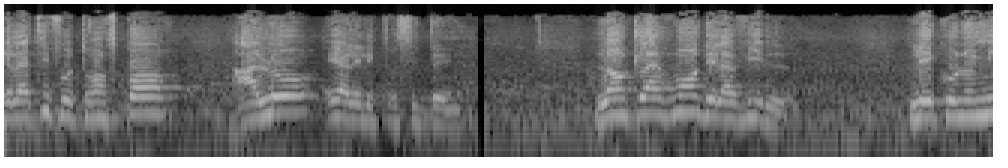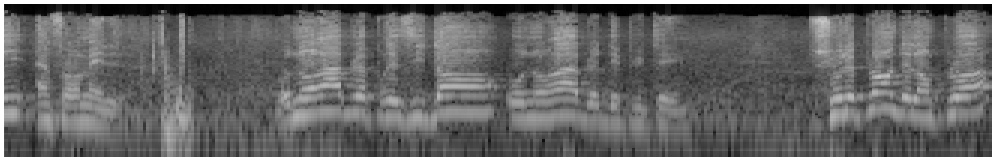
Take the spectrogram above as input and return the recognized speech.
relatives au transport, à l'eau et à l'électricité, l'enclavement de la ville, l'économie informelle. Honorable Président, honorables députés, sur le plan de l'emploi,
